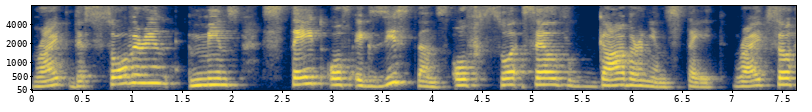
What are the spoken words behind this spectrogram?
right? The sovereign means state of existence of self-governing state right? So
